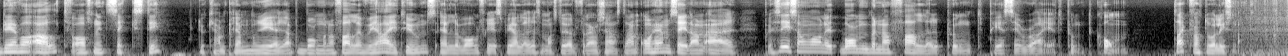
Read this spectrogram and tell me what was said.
Och det var allt för avsnitt 60. Du kan prenumerera på Bomberna Faller via iTunes eller valfri spelare som har stöd för den tjänsten och hemsidan är precis som vanligt bombernafaller.pcriot.com. Tack för att du har lyssnat.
